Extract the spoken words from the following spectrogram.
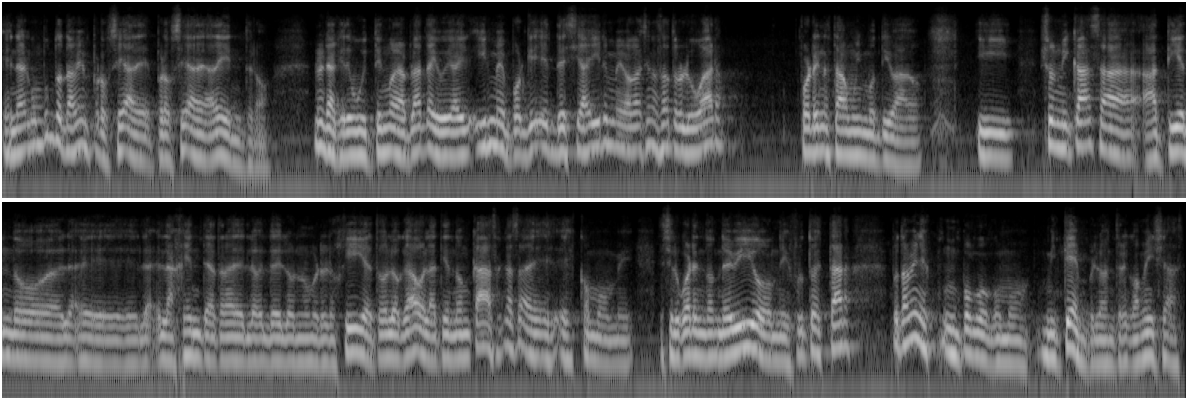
en algún punto también proceda de, proceda de adentro. No era que uy, tengo la plata y voy a irme, porque decía irme de vacaciones a otro lugar, por ahí no estaba muy motivado. Y yo en mi casa atiendo eh, la, gente a través de, lo, de la numerología, todo lo que hago, la atiendo en casa. Casa es, es como mi, es el lugar en donde vivo, donde disfruto de estar, pero también es un poco como mi templo, entre comillas,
